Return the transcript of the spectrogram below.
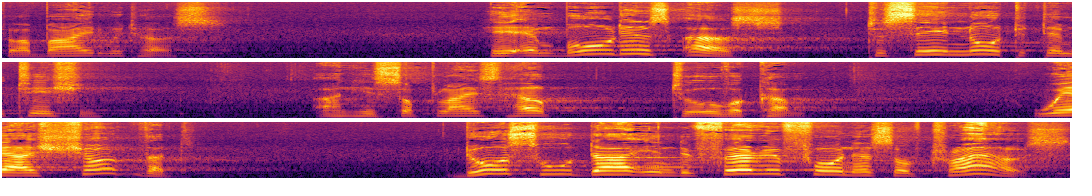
to abide with us. He emboldens us to say no to temptation, and He supplies help to overcome. We are assured that those who die in the very furnace of trials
